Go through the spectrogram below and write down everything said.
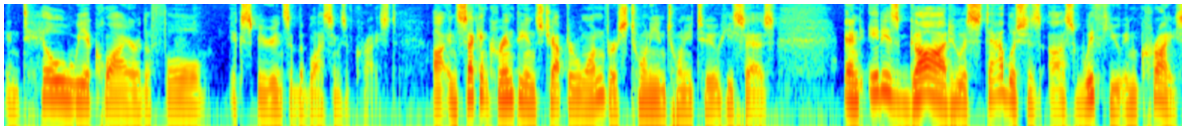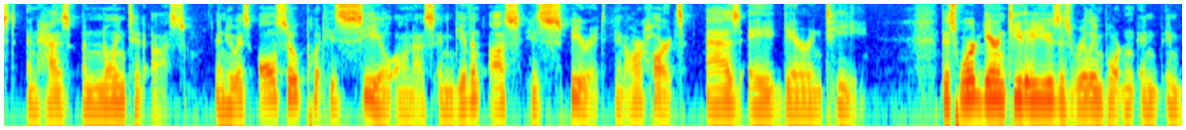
until we acquire the full experience of the blessings of Christ uh, in 2 Corinthians chapter 1 verse 20 and 22 he says and it is God who establishes us with you in Christ and has anointed us and who has also put his seal on us and given us his spirit in our hearts as a guarantee. This word guarantee that he uses is really important in, in,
